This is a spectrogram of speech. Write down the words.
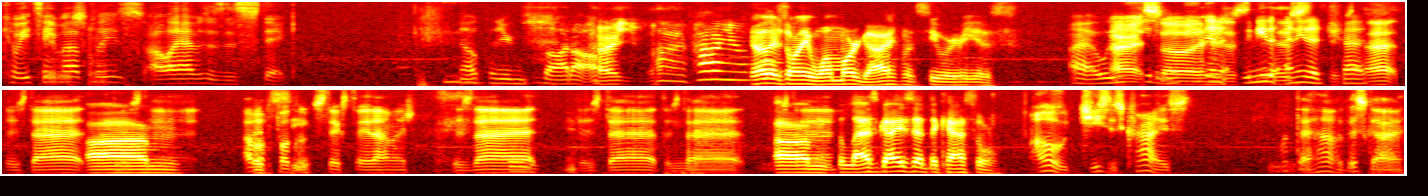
Can we team up, somewhere. please? All I have is this stick. No, because you're god off. How are you alive? How are you? No, there's only one more guy. Let's see where he is. Alright, we, Alright, need, so we need, here's a, we need a, I this, need a there's chest. That, there's that. Um, there's that. I have a fuck see. with sticks to that much. There's that. There's that. There's that. there's Um, that. the last guy is at the castle. Oh Jesus Christ! What the hell? This guy.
